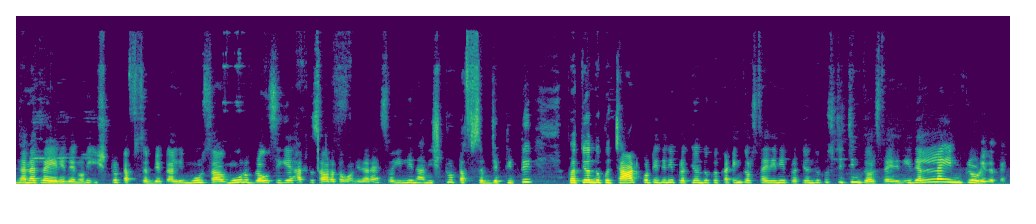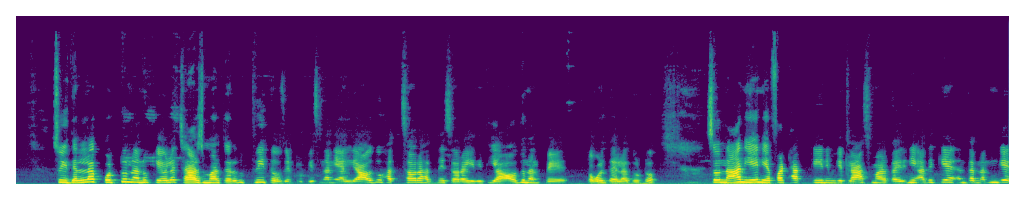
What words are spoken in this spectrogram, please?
ನನ್ನ ಹತ್ರ ಏನಿದೆ ನೋಡಿ, ಇಷ್ಟು ಟಫ್ ಸಬ್ಜೆಕ್ಟ್ ಅಲ್ಲಿ ಮೂರ್ ಸಾವಿರ ಮೂರು ಬ್ಲೌಸಿಗೆ ಹತ್ತು ಸಾವಿರ ತಗೊಂಡಿದ್ದಾರೆ. ಸೊ ಇಲ್ಲಿ ನಾನು ಇಷ್ಟು ಟಫ್ ಸಬ್ಜೆಕ್ಟ್ ಇಟ್ಟು ಪ್ರತಿಯೊಂದಕ್ಕೂ ಚಾರ್ಟ್ ಕೊಟ್ಟಿದ್ದೀನಿ, ಪ್ರತಿಯೊಂದಕ್ಕೂ ಕಟಿಂಗ್ ತೋರಿಸ್ತಾ ಇದ್ದೀನಿ, ಪ್ರತಿಯೊಂದಕ್ಕೂ ಸ್ಟಿಚಿಂಗ್ ತೋರಿಸ್ತಾ ಇದ್ದೀನಿ. ಇದೆಲ್ಲ ಇನ್ಕ್ಲೂಡ್ ಇರುತ್ತೆ. ಸೊ ಇದೆಲ್ಲ ಕೊಟ್ಟು ನಾನು ಕೇವಲ ಚಾರ್ಜ್ ಮಾಡ್ತಾ ಇರೋದು ತ್ರೀ ತೌಸಂಡ್ ರುಪೀಸ್ ನಾನು ಅಲ್ಲಿ ಯಾವುದು ಹತ್ತು ಸಾವಿರ, ಹದಿನೈದು ಸಾವಿರ ಈ ರೀತಿ ಯಾವುದು ನಾನು ಪೇ, ತಗೊಳ್ತಾ ಇಲ್ಲ ದುಡ್ಡು. ಸೊ ನಾನು ಏನು ಎಫರ್ಟ್ ಹಾಕಿ ನಿಮಗೆ ಕ್ಲಾಸ್ ಮಾಡ್ತಾ ಇದ್ದೀನಿ, ಅದಕ್ಕೆ ಅಂತ ನನಗೆ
